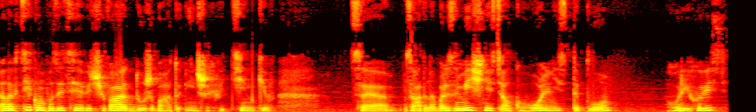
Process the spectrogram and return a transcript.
Але в цій композиції я відчуваю дуже багато інших відтінків. Це згадана бальзамічність, алкогольність, тепло, горіховість.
